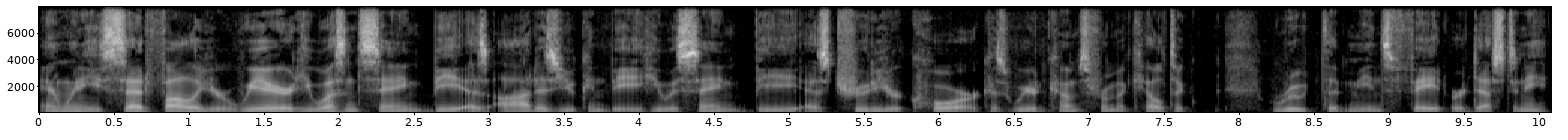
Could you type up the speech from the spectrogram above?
And when he said follow your weird, he wasn't saying be as odd as you can be. He was saying be as true to your core, because weird comes from a Celtic root that means fate or destiny.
